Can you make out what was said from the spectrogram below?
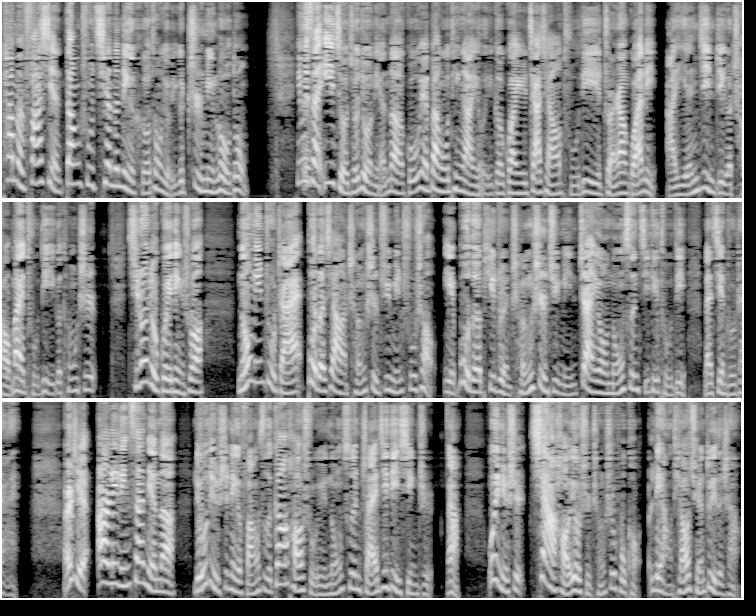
他们发现当初签的那个合同有一个致命漏洞，因为在一九九九年呢，国务院办公厅啊有一个关于加强土地转让管理啊，严禁这个炒卖土地一个通知，其中就规定说，农民住宅不得向城市居民出售，也不得批准城市居民占用农村集体土地来建住宅。而且，二零零三年呢，刘女士那个房子刚好属于农村宅基地性质啊，魏女士恰好又是城市户口，两条全对得上，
